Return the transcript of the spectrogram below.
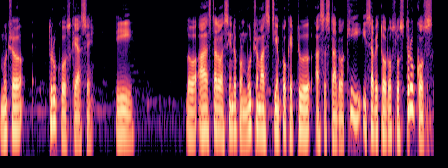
Muchos trucos que hace y lo ha estado haciendo por mucho más tiempo que tú has estado aquí y sabe todos los trucos.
